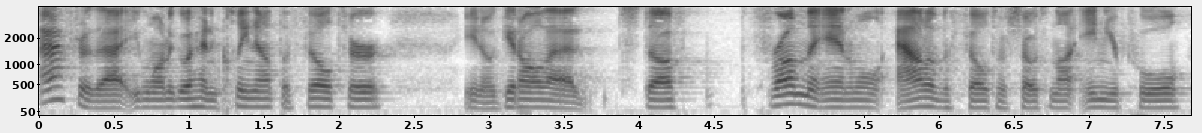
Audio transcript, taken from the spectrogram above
After that, you want to go ahead and clean out the filter, you know, get all that stuff from the animal out of the filter so it's not in your pool.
